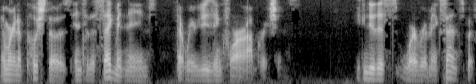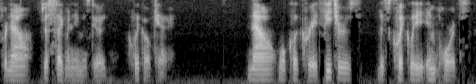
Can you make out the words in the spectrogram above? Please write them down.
And we're going to push those into the segment names that we're using for our operations. You can do this wherever it makes sense, but for now, just segment name is good. Click OK. Now we'll click Create Features. This quickly imports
